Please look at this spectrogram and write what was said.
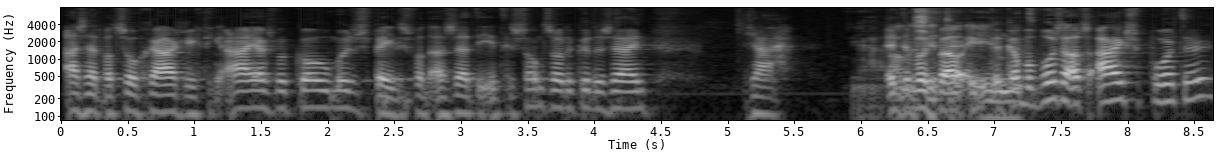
AZ wat zo graag richting Ajax wil komen. De spelers van AZ die interessant zouden kunnen zijn. Ja, Ja, het wordt wel, ik, ik kan me voorstellen als Ajax-supporter...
